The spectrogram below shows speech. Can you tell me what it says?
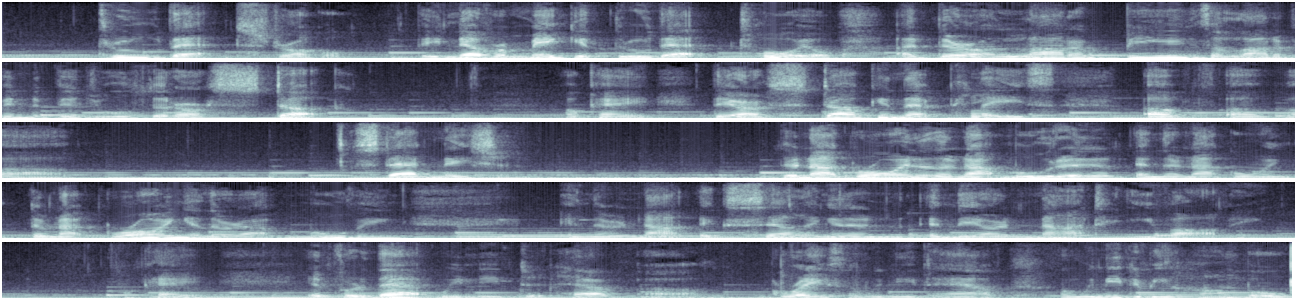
through that struggle. They never make it through that toil. Uh, there are a lot of beings, a lot of individuals that are stuck. Okay? They are stuck in that place of, of uh, stagnation. They're not growing and they're not moving and they're not going, they're not growing and they're not moving and they're not excelling and, and they are not evolving. Okay? And for that, we need to have um, grace and we need to have, and we need to be humble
